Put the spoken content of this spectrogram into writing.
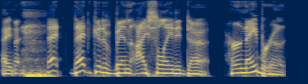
I. that that could have been isolated to her neighborhood.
